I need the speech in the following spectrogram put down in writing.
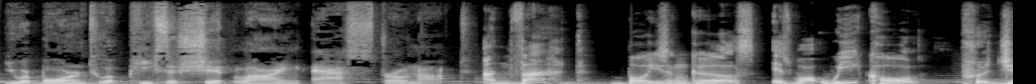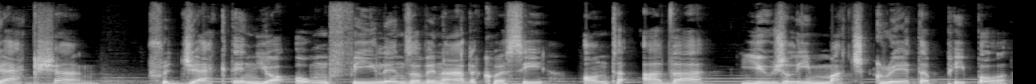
You were born to a piece of shit lying astronaut. And that, boys and girls, is what we call projection. Projecting your own feelings of inadequacy onto other, usually much greater people.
